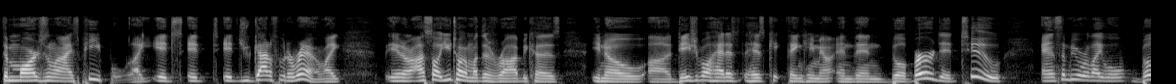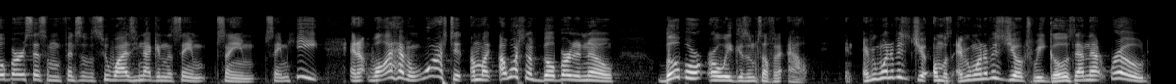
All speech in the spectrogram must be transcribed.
the marginalized people. Like it's it it you got to flip it around. Like you know, I saw you talking about this, Rob, because you know uh, Chappelle had his, his thing came out, and then Bill Burr did too. And some people were like, "Well, Bill Burr says some offensive stuff. Why is he not getting the same same same heat?" And while I haven't watched it, I'm like, I watched enough Bill Burr to know Bill Burr always gives himself an out. And every one of his jo- almost every one of his jokes where he goes down that road,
